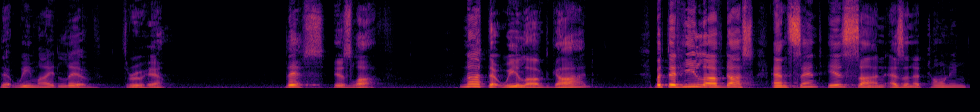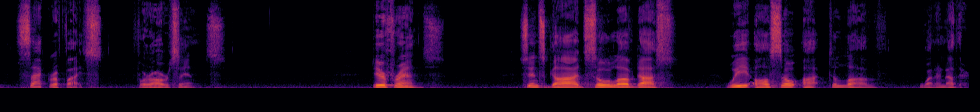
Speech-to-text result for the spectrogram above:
that we might live through him. This is love. Not that we loved God, but that he loved us and sent his Son as an atoning sacrifice for our sins. Dear friends, since God so loved us, we also ought to love one another.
